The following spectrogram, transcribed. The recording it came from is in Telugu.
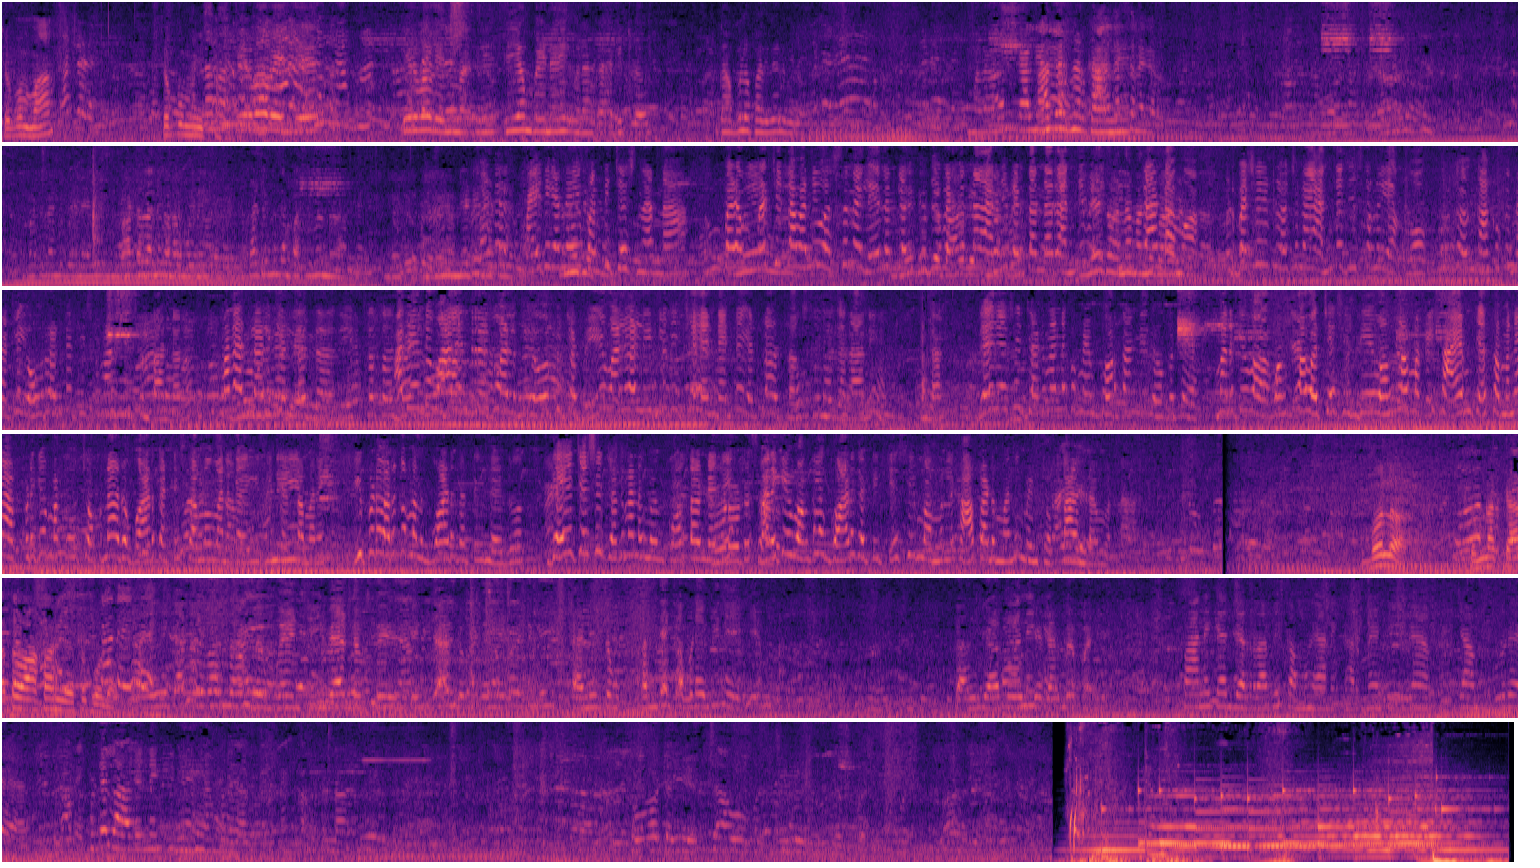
చెప్పమ్మా. చెప్పు మీ ఇరవై మరి. బియ్యం పోయినాయి నాకు అడిట్లో డబ్బులు పదివేలు బట్టలన్నీ పోయినాయి కట్టిన పంపించేస్తున్నారు బడ్జెట్లు అవన్నీ వస్తున్నాయి లేదంటే గుడ్లు పెడుతున్నారు అన్ని పెడుతున్నారు అన్ని పెడతాము ఇప్పుడు బడ్జెట్లు వచ్చినాయి అంతా తీసుకుని కాకున్నట్లు ఎవరంటే తీసుకున్నా తీసుకుంటా అంటారు మన అట్లా అడిగేది అది వాళ్ళకి ఓపిక చెప్పి వాళ్ళ వాళ్ళ ఇంట్లోకి ఇచ్చేయండి అంటే ఎట్లా అట్లా వస్తుంది కదా అని ఇంకా దయచేసి జగనన్నకు మేము కోరుతాండి ఒకటే మనకి వంక వచ్చేసింది. వంక మాకు సాయం చేస్తామని అప్పటికే మాకు చొప్పునారు గోడ కట్టిస్తాము మనకి ఇది చేస్తామని ఇప్పటి వరకు మనకు గోడ కట్టిలేదు దయచేసి జగనన్నకు మేము కోరుతా ఉండేది మనకి వంకలో గోడ కట్టించేసి మమ్మల్ని కాపాడమని మేము చెప్తా ఉంటామన్నా बोलो तुमने क्या तो आशा है तो बोलो कनीतम ठंडे कपड़े भी नहीं थे कल जाकर उनके घर में पड़े पानी का जर्रा भी कम है यानी घर में टीवी फ्रिज पूरे कपड़े ला लेने की नहीं है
